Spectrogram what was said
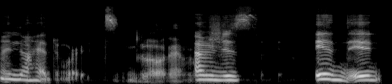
I don't have the words. Lord have I'm just it it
